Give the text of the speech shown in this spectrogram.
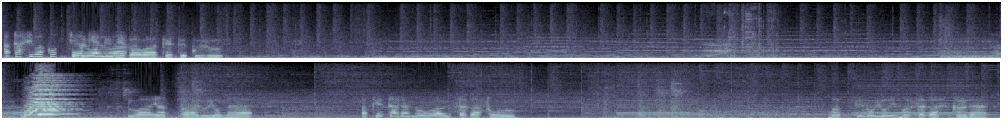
あたしはこっち。俺は右側開けてくる。うわやっぱあるよな開けたらノーアン探そう。待ってろよ今探すから。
